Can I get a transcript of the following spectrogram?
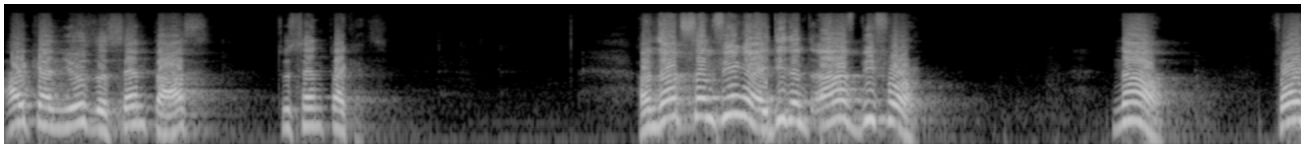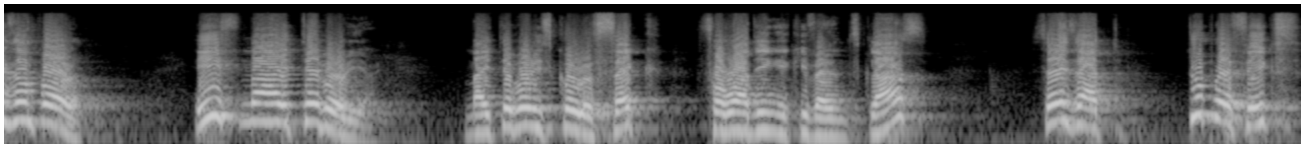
I can use the same path to send packets. And that's something I didn't have before. Now, for example, if my table here, my table is called a FEC, forwarding equivalence class, says that two prefix,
